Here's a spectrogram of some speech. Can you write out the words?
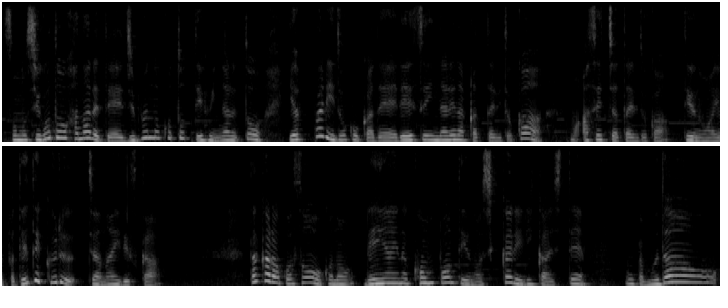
その仕事を離れて自分のことっていう風になるとやっぱりどこかで冷静になれなかったりとか、まあ、焦っちゃったりとかっていうのはやっぱ出てくるじゃないですか。だからこそこの恋愛の根本っていうのをしっかり理解してなんか無駄を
